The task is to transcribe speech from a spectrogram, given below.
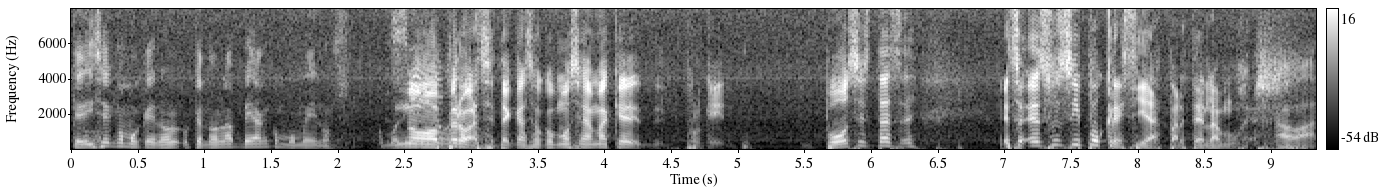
Que dicen como que no, que no las vean como menos. como No, pero hacete caso, ¿cómo se llama? que Porque vos estás... Eso, eso es hipocresía aparte de la mujer. Ah, va.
